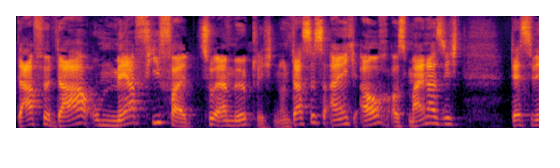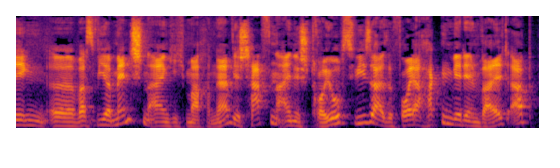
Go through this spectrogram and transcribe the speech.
dafür da, um mehr Vielfalt zu ermöglichen. Und das ist eigentlich auch aus meiner Sicht deswegen, äh, was wir Menschen eigentlich machen. Ne? Wir schaffen eine Streuobstwiese, also vorher hacken wir den Wald ab.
